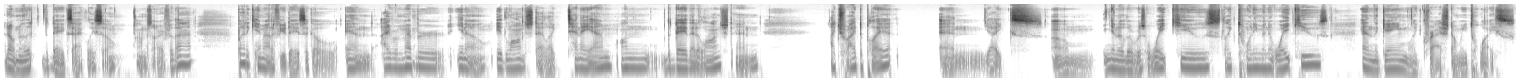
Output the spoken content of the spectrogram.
I don't know the, the day exactly, so I'm sorry for that but it came out a few days ago. And I remember, you know, it launched at like 10 a.m. on the day that it launched. And I tried to play it, and yikes. Um, you know, there was wait queues, like 20 minute wait queues, and the game like crashed on me twice,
